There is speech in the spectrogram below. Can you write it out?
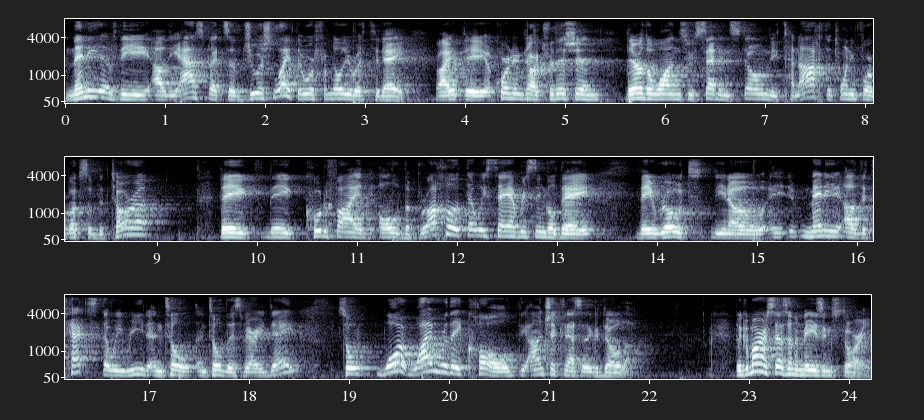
many of the, the aspects of Jewish life that we're familiar with today, right? They, according to our tradition, they're the ones who set in stone the Tanakh, the 24 books of the Torah. They, they codified all of the brachot that we say every single day. They wrote, you know, many of the texts that we read until, until this very day. So why, why were they called the Anshe Knesset Gedola? The Gemara says an amazing story.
